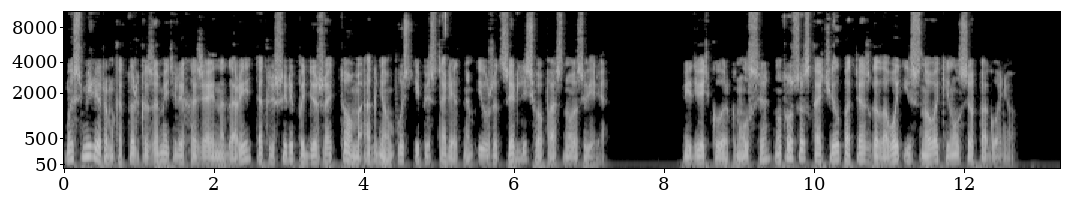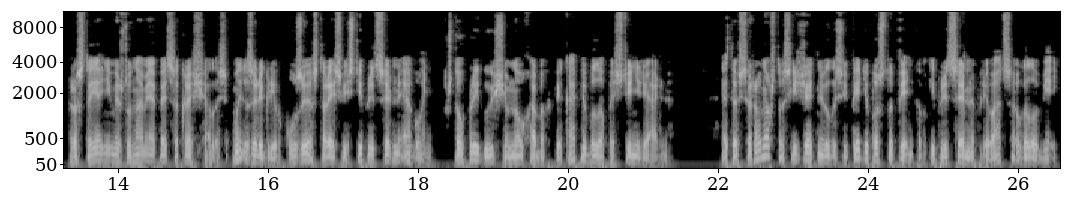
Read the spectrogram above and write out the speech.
Мы с Миллером, как только заметили хозяина горы, так решили поддержать Тома огнем, пусть и пистолетным, и уже целились в опасного зверя. Медведь кувыркнулся, но тут же скочил, потряс головой и снова кинулся в погоню. Расстояние между нами опять сокращалось. Мы залегли в кузове, стараясь вести прицельный огонь, что в прыгающем на ухабах пикапе было почти нереально. Это все равно, что съезжать на велосипеде по ступенькам и прицельно плеваться в голубей.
